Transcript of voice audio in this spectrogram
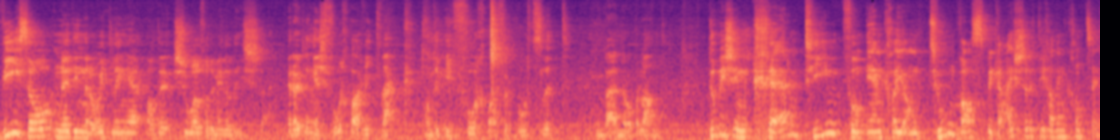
Wieso nicht in Reutlingen an der Schule der Methodisten? Reutlingen ist furchtbar weit weg und ich bin furchtbar verwurzelt im Berner Oberland. Du bist im Kernteam vom EMK Young Thun. Was begeistert dich an dem Konzept?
